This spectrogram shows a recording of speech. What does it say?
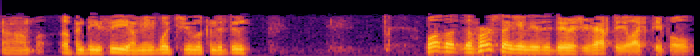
um, up in D.C. I mean, what you looking to do? Well, the the first thing you need to do is you have to elect people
